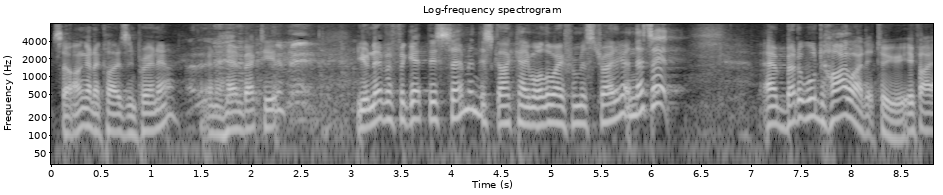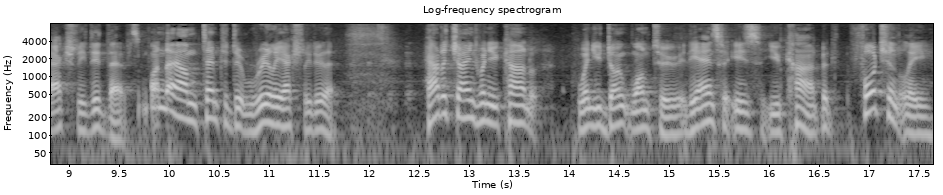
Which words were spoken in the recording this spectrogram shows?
So I'm going to close in prayer now and hand back to you. You'll never forget this sermon. This guy came all the way from Australia, and that's it. Uh, but it would highlight it to you if I actually did that. One day I'm tempted to really actually do that. How to change when you can't, when you don't want to? The answer is you can't. But fortunately,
